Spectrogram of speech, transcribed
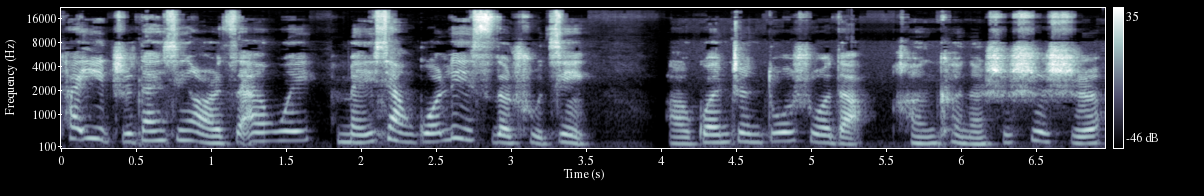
他一直担心儿子安危，没想过丽丝的处境。而关正多说的很可能是事实。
